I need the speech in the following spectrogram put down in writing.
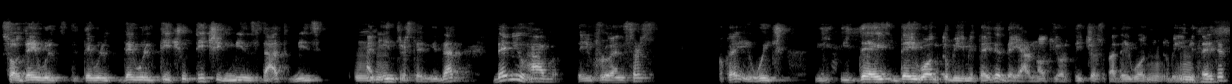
so they will they will they will teach you. Teaching means that means mm-hmm. I'm interested in that. Then you have the influencers, okay, in which they they want to be imitated. They are not your teachers, but they want to be mm-hmm. imitated.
